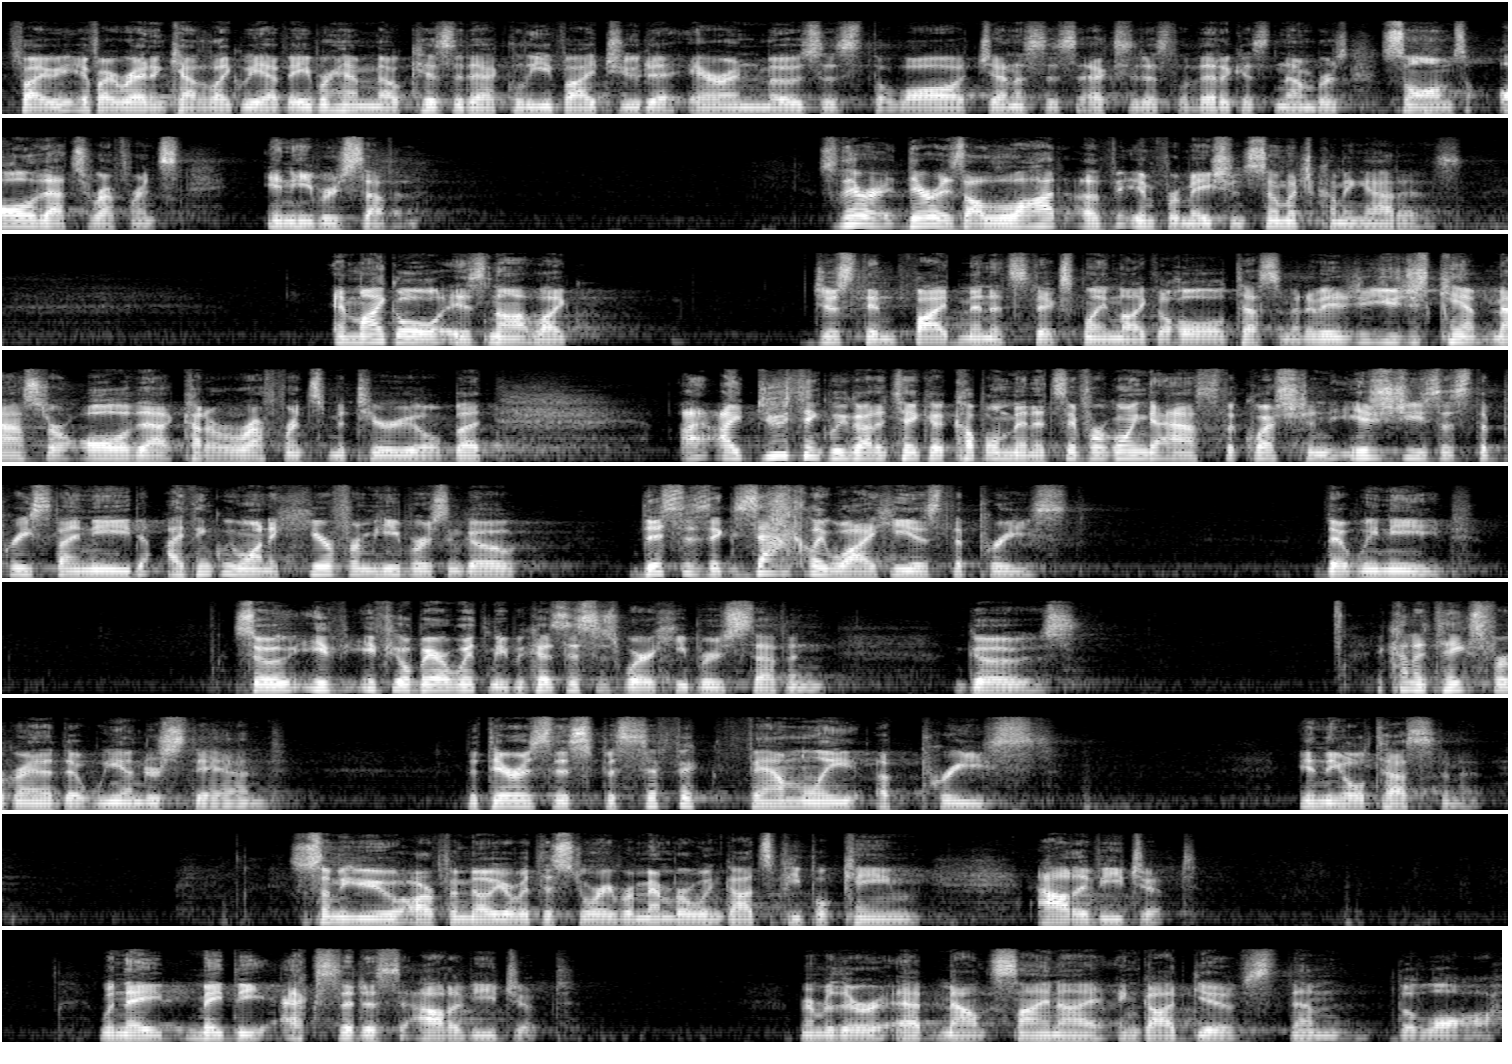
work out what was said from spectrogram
if I, if I read and counted, like we have Abraham, Melchizedek, Levi, Judah, Aaron, Moses, the law, Genesis, Exodus, Leviticus, Numbers, Psalms, all of that's referenced in Hebrews 7. So there, there is a lot of information, so much coming at us. And my goal is not like just in five minutes to explain like the whole Old Testament. I mean, you just can't master all of that kind of reference material. But I, I do think we've got to take a couple minutes if we're going to ask the question, Is Jesus the priest I need? I think we want to hear from Hebrews and go, This is exactly why he is the priest that we need. So if, if you'll bear with me, because this is where Hebrews 7 goes, it kind of takes for granted that we understand that there is this specific family of priests in the Old Testament. So, some of you are familiar with this story. Remember when God's people came out of Egypt, when they made the exodus out of Egypt. Remember, they're at Mount Sinai, and God gives them the law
